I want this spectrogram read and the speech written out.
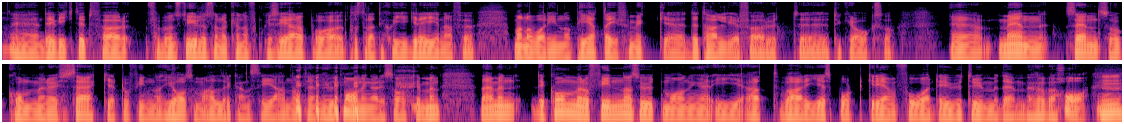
Eh, det är viktigt för förbundsstyrelsen att kunna fokusera på, på strategigrejerna, för man har varit inne och petat i för mycket detaljer förut, eh, tycker jag också. Eh, Men sen så kommer det säkert att finnas, jag som aldrig kan se annat än utmaningar i saker, men, nej, men det kommer att finnas utmaningar i att varje sportgren får det utrymme den behöver ha. Mm.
